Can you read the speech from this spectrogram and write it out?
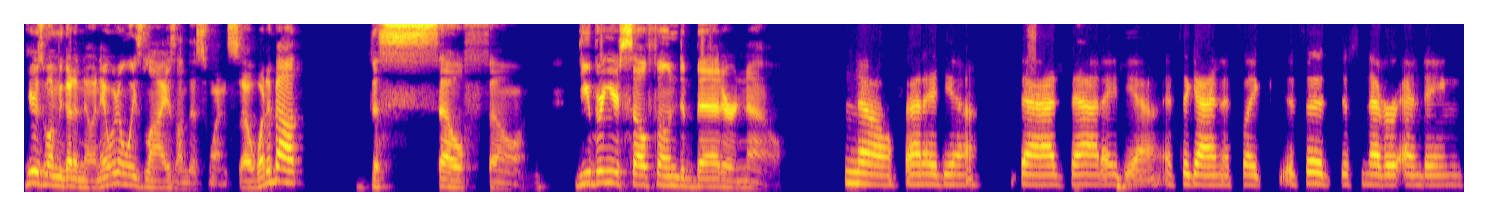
here's one we got to know, and everyone always lies on this one. So what about the cell phone? Do you bring your cell phone to bed or no? No, bad idea. Bad, bad idea. It's again, it's like it's a just never ending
